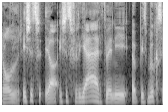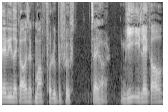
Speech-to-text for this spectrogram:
Roller. Ist es, ja, ist es verjährt, wenn ich etwas wirklich sehr Illegales habe gemacht vor über 15 Jahren? Wie illegal?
